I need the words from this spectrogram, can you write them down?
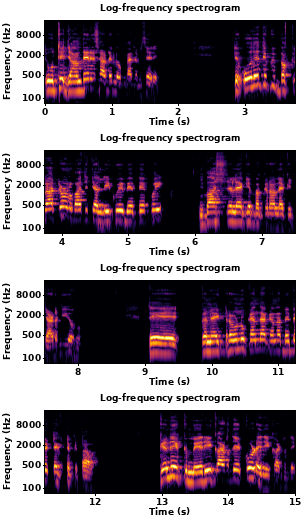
ਤੇ ਉੱਥੇ ਜਾਂਦੇ ਨੇ ਸਾਡੇ ਲੋਕਾਂ ਚ ਬਸੇਰੇ ਤੇ ਉਹਦੇ ਤੇ ਕੋਈ ਬੱਕਰਾ ਚੜਾਉਣ ਵਾਸਤੇ ਚੱਲੀ ਕੋਈ ਬੇਬੇ ਕੋਈ, ਬੱਸ 'ਚ ਲੈ ਕੇ ਬੱਕਰਾ ਲੈ ਕੇ ਚੜ ਗਈ ਉਹ। ਤੇ ਕਨੈਕਟਰ ਉਹਨੂੰ ਕਹਿੰਦਾ ਕਹਿੰਦਾ, ਬੇਬੇ, ਟਿਕਟ ਕਟਾ ਕਹਿੰਦੇ, ਇੱਕ ਮੇਰੀ ਕੱਟ ਦੇ ਘੋੜੇ ਦੀ ਕੱਟ ਦੇ।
